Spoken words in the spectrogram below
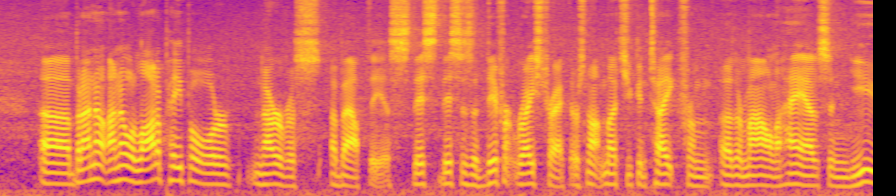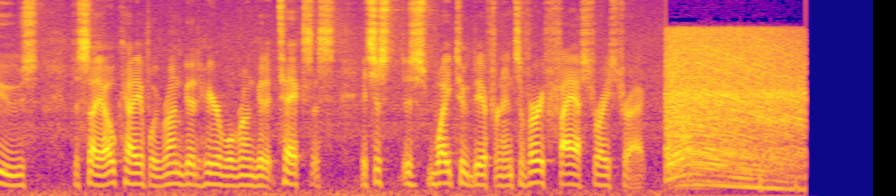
uh, but I know I know a lot of people are nervous about this. This this is a different racetrack. There's not much you can take from other mile and a halves and use to say, okay, if we run good here, we'll run good at Texas. It's just it's way too different. It's a very fast racetrack.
